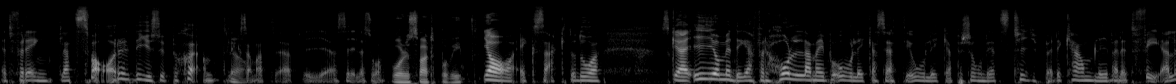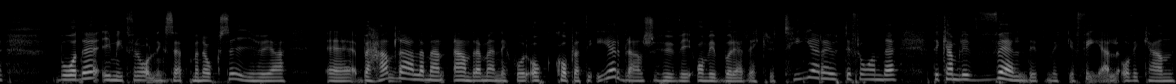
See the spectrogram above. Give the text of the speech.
ett förenklat svar. Det är ju superskönt Ja. liksom, att, att vi eh, säger så. Får det svart på vitt. Ja, exakt. Och då ska jag i och med det förhålla mig på olika sätt till olika personlighetstyper. Det kan bli väldigt fel. Både i mitt förhållningssätt men också i hur jag eh, behandlar alla män, andra människor och kopplat till er bransch, hur vi, om vi börjar rekrytera utifrån det. Det kan bli väldigt mycket fel och vi kan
